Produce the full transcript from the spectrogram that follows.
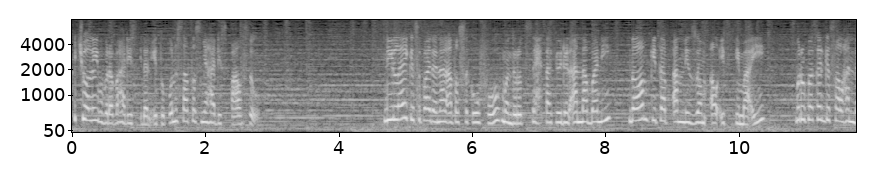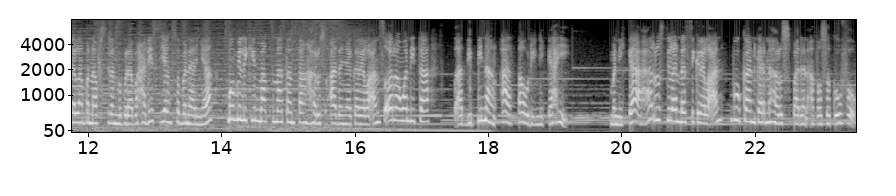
kecuali beberapa hadis dan itu pun statusnya hadis palsu. Nilai kesepadanan atau sekufu menurut Syekh Taqiyuddin An-Nabani dalam kitab An-Nizam Al-Ibtimai merupakan kesalahan dalam penafsiran beberapa hadis yang sebenarnya memiliki makna tentang harus adanya kerelaan seorang wanita saat dipinang atau dinikahi. Menikah harus dilandasi kerelaan bukan karena harus sepadan atau sekufu.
